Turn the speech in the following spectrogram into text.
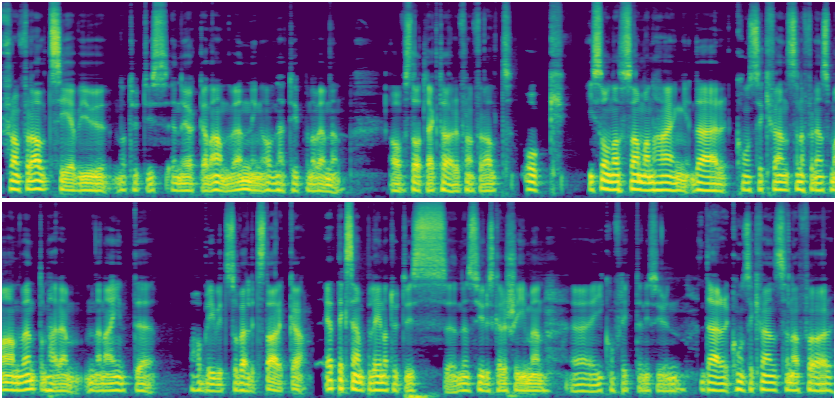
framförallt ser vi ju naturligtvis en ökad användning av den här typen av ämnen. Av statliga aktörer framförallt. Och i sådana sammanhang där konsekvenserna för den som har använt de här ämnena inte har blivit så väldigt starka. Ett exempel är naturligtvis eh, den syriska regimen eh, i konflikten i Syrien. Där konsekvenserna för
